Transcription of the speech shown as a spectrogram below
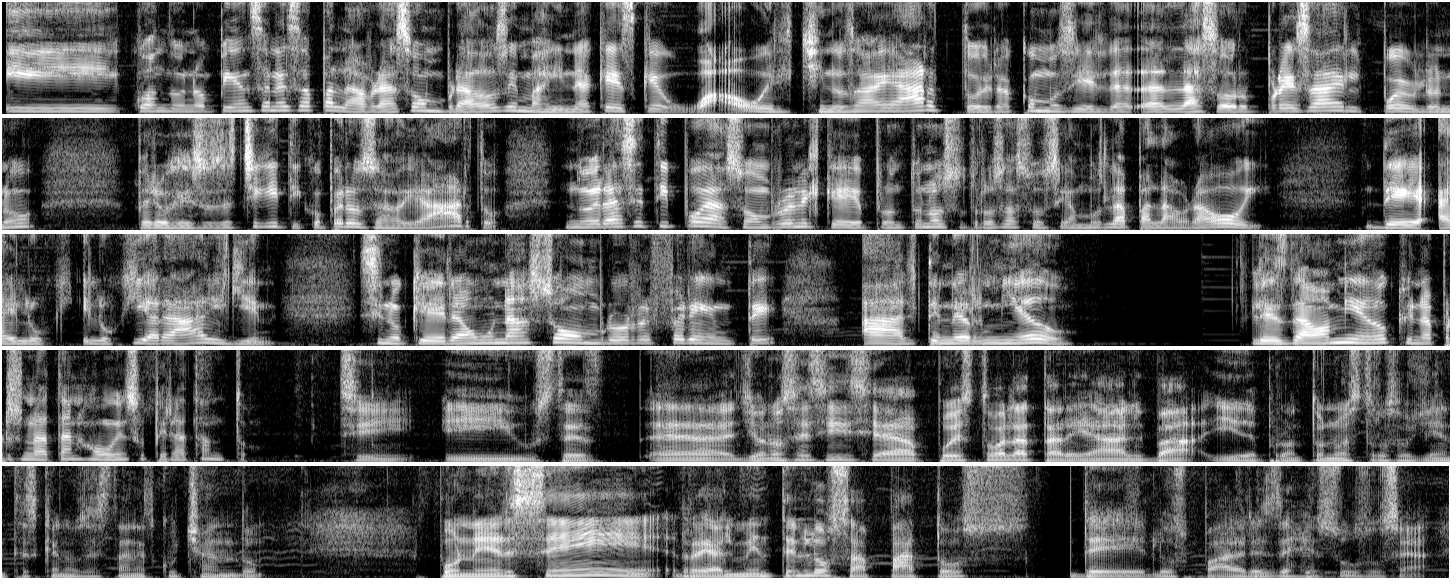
Y cuando uno piensa en esa palabra asombrado, se imagina que es que, wow, el chino sabe harto, era como si la, sorpresa del pueblo, ¿no? Pero Jesús es chiquitico, pero sabía harto. No era ese tipo de asombro en el que de pronto nosotros asociamos la palabra hoy, de elogiar a alguien, sino que era un asombro referente al tener miedo. Les daba miedo que una persona tan joven supiera tanto. Sí, y usted, eh, yo no sé si se ha puesto a la tarea, Alba, y de pronto nuestros oyentes que nos están escuchando, ponerse realmente en los zapatos de los padres de Jesús. O sea,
